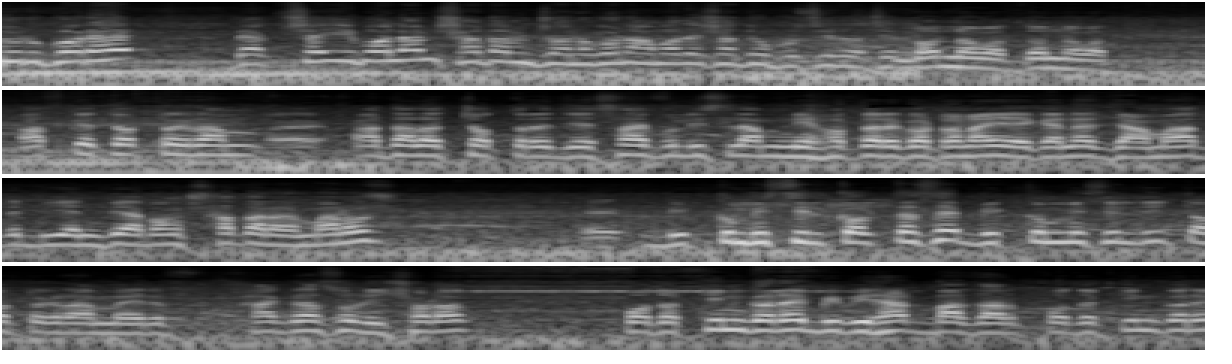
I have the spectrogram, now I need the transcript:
শুরু করে ব্যবসায়ী বলেন, সাধারণ জনগণ আমাদের সাথে উপস্থিত আছেন। ধন্যবাদ ধন্যবাদ। আজকে চট্টগ্রাম আদালত চত্বরে যে সাইফুল ইসলাম নিহতের ঘটনায় এখানে জামাত, বিএনপি এবং সাধারণ মানুষ বিক্ষোভ মিছিল করতেছে। বিক্ষোভ মিছিলটি চট্টগ্রামের খাগড়াছড়ি সড়ক প্রদক্ষিণ করে বিবিরহাট বাজার প্রদক্ষিণ করে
